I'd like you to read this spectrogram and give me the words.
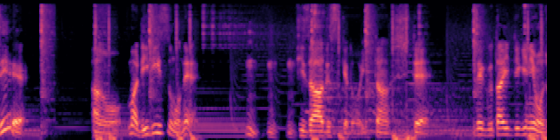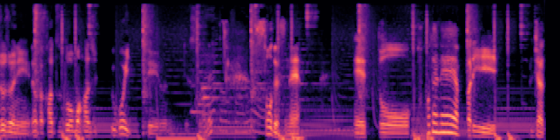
で、あの、まあ、リリースもね、うん、うん、うん。ティザーですけど、一旦して、で、具体的にも徐々になんか活動もはじ、動いているんですよね。そうですね。えー、っと、ここでね、やっぱり、じゃあ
